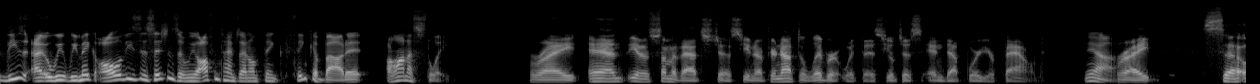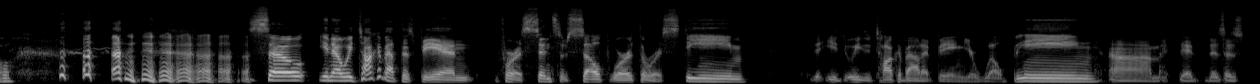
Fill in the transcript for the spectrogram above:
These uh, we we make all of these decisions, and we oftentimes I don't think think about it honestly. right. And, you know, some of that's just, you know, if you're not deliberate with this, you'll just end up where you're found. Yeah. Right. So. So, you know, we talk about this being for a sense of self worth or esteem. You- We talk about it being your well being. Um, it- this is,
